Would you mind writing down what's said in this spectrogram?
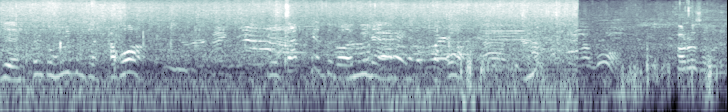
이제 그래도 우리 집에서 자고 이 카페들 언니네 가고 걸어서 오는 중.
